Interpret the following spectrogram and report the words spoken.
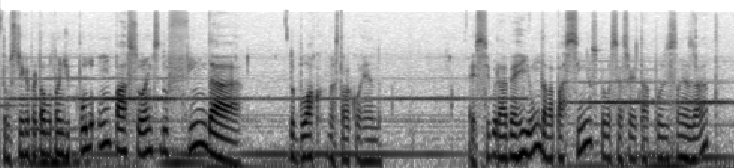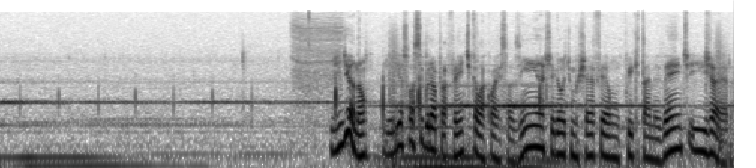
Então você tinha que apertar o botão de pulo um passo antes do fim da do bloco que você estava correndo. Aí segurava R1, dava passinhos para você acertar a posição exata. Hoje em dia não. Hoje em dia é só segurar pra frente que ela corre sozinha, chega no último chefe, é um Quick Time Event e já era.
